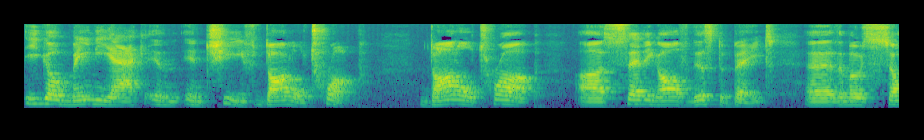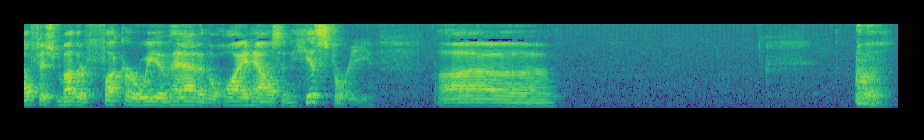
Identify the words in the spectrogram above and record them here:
egomaniac in, in chief, Donald Trump. Donald Trump uh, setting off this debate, uh, the most selfish motherfucker we have had in the White House in history.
